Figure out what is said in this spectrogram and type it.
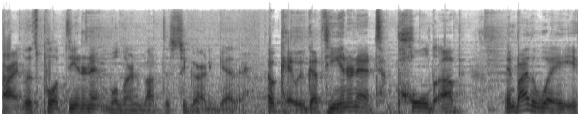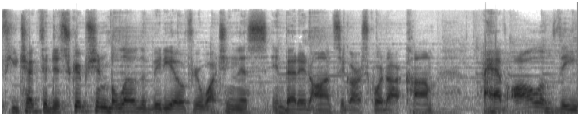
All right, let's pull up the internet and we'll learn about this cigar together. Okay, we've got the internet pulled up. And by the way, if you check the description below the video, if you're watching this embedded on cigarscore.com, I have all of the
